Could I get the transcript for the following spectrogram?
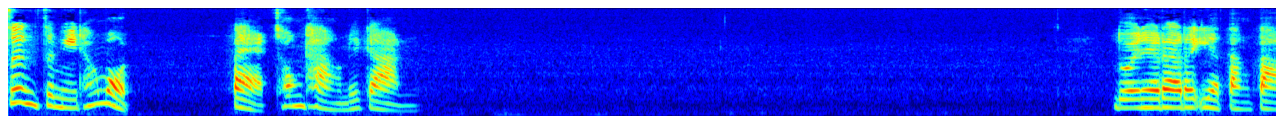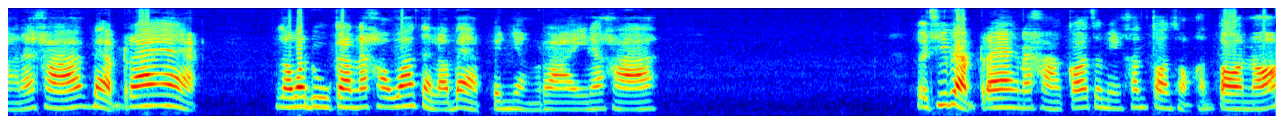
ซึ่งจะมีทั้งหมด 8 ช่องทางด้วยกัน โดยในรายละเอียดต่างๆนะคะ แบบแรก เรามาดูกันนะคะว่าแต่ละแบบเป็นอย่างไรนะคะ โดยที่แบบแรกนะคะ ก็จะมีขั้นตอน 2 ขั้นตอนเนาะ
